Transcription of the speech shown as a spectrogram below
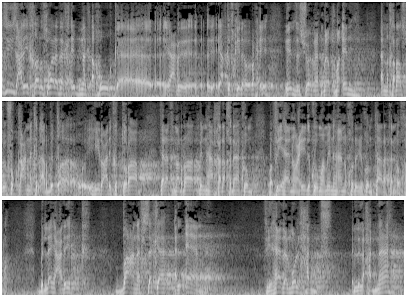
عزيز عليك خالص ولدك ابنك أخوك آه، يعني يقف كده ويروح إيه ينزل شوية لغاية ما يطمئن أن خلاص يفك عنك الأربطة ويهيل عليك التراب ثلاث مرات منها خلقناكم وفيها نعيدكم ومنها نخرجكم تارة أخرى. بالله عليك ضع نفسك الآن في هذا الملحد اللي لحدناه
